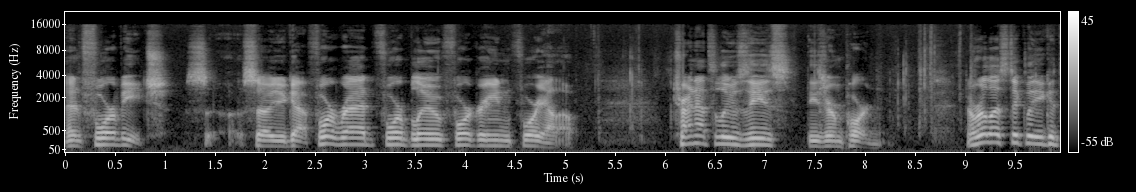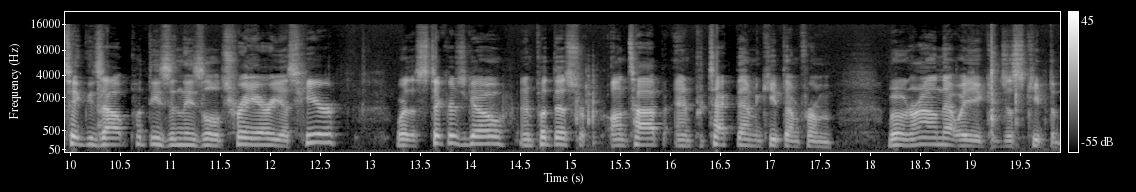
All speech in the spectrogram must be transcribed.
and four of each. So, so you got four red, four blue, four green, four yellow. Try not to lose these. These are important. Now realistically, you could take these out, put these in these little tray areas here where the stickers go and put this on top and protect them and keep them from moving around. That way you can just keep the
